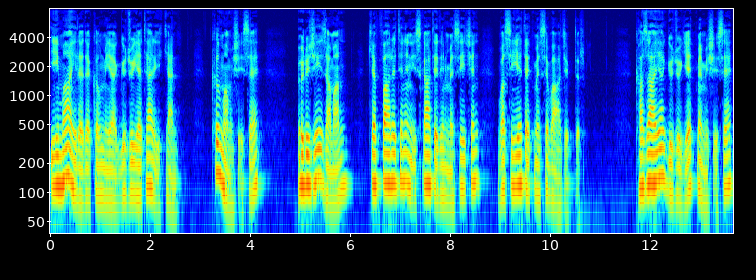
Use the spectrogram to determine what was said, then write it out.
ima ile de kılmaya gücü yeter iken kılmamış ise öleceği zaman kefaretinin iskat edilmesi için vasiyet etmesi vaciptir. Kazaya gücü yetmemiş ise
